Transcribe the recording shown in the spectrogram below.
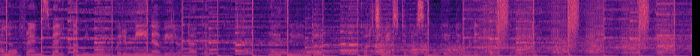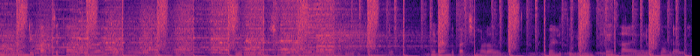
ഹലോ ഫ്രണ്ട്സ് വെൽക്കം ഇന്ന് നമുക്കൊരു മീൻ അവിയൽ ഉണ്ടാക്കാം. ഞാൻ ഇതിനു വേണ്ടി കുറച്ച് വെജിറ്റബിൾസും കൂടി എന്റെ കൂടെ എടുക്കുന്നുണ്ട്. ഇതിനു വേണ്ടി പച്ചക്കായ ചെറുതായിട്ട് തന്നെ എടുക്കുന്നുണ്ട്. ചെറിയൊരു കഷ്ണം കടവെല്ലാം കൂടി എടുക്കുന്നുണ്ട്. പിന്നെ രണ്ട് പച്ചമുളക് വെളുത്തുള്ളി ഇത്രയും സാധനങ്ങൾ വെച്ച് ഉണ്ടാക്കാം.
